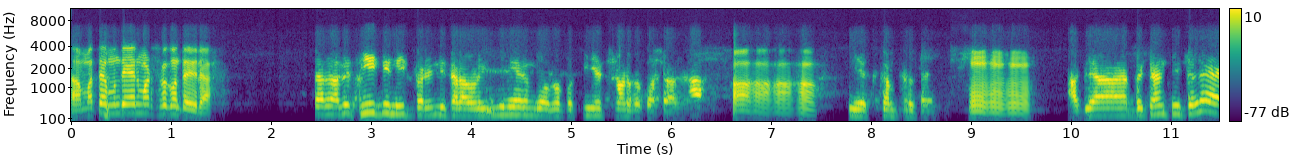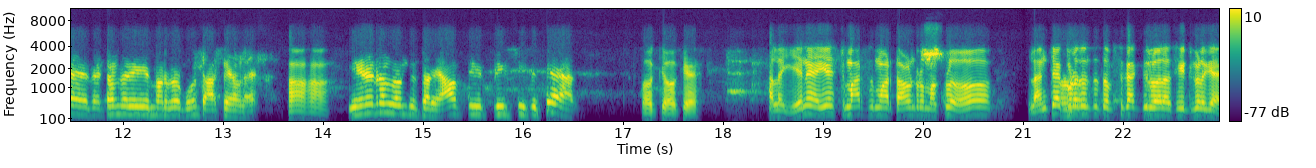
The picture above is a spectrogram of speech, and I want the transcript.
ಆ, ಮತ್ತೆ ಮುಂದೆ ಏನ್ ಮಾಡಿಸ್ಬೇಕು ಅಂತ ಇದ್ದೀರಾ? ಸರ್ ಅದು ಸಿ ಟಿ ನೀಟ್ ಬರೀಲಿ ಸರ್ ಅವಳು ಇಂಜಿನಿಯರಿಂಗ್ ಹೋಗ್ಬೇಕು ಸಿ ಎಸ್ ಮಾಡಬೇಕು ಅಂತ. ಹಾ ಹಾ ಹಾ ಹಾ. ಸಿ ಎಸ್ ಕಂಪ್ಯೂಟರ್ ಸೈನ್ಸ್ ಹ್ಮ್ ಹ್ಮ್ ಹ್ಞೂ ಅದೇ ಚಾನ್ಸ್ ಸಿಕ್ಕಿದ್ರೆ ವೆಟರ್ನರಿ ಮಾಡಬೇಕು ಅಂತ ಆಸೆ ಅವಳೆ. ಹಾ ಹಾ. ಎರಡರಲ್ಲಿ ಒಂದು ಸರ್ ಯಾವ ಸೀಟ್ ಸೀಟ್ ಸಿಗುತ್ತೆ ಓಕೆ ಓಕೆ. ಅಲ್ಲ ಏನೇ ಹೈಯೆಸ್ಟ್ ಮಾರ್ಕ್ಸ್ ಮಾಡಿ ತಗೊಂಡ್ರು ಮಕ್ಕಳು ಲಂಚ ಕೊಡೋದಂತ ತಪ್ಸಕ್ಕಾಗ್ತಿಲ್ವಲ್ಲ ಸೀಟ್ಗಳಿಗೆ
